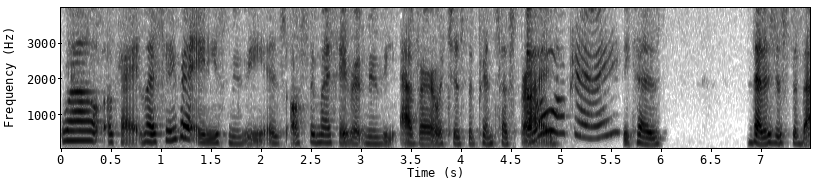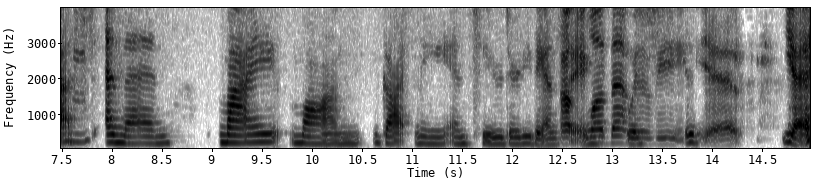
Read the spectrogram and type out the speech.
Well, okay, my favorite 80s movie is also my favorite movie ever, which is The Princess Bride. Oh, okay. Because that is just the best. Mm-hmm. And then my mom got me into Dirty Dancing. I love that movie. Is, yes. Yeah.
